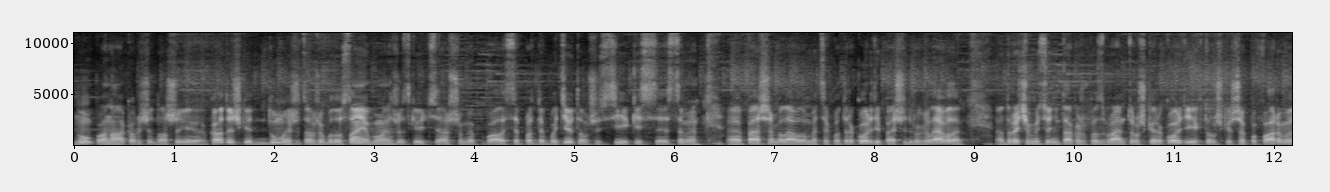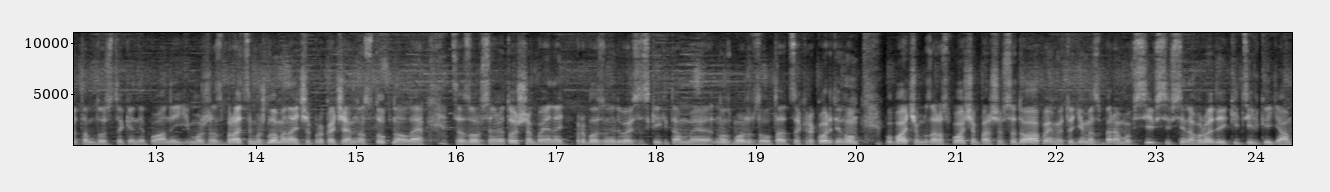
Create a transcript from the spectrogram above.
Ну, погнала, коротше, нашої каточки. Думаю, що це вже буде останнє, бо мене вже таке що ми попалися проти ботів, там що всі якісь е, з цими е, першими левелами цих от рекордів, перші другі левели. А, до речі, ми сьогодні також позбираємо трошки рекордів, їх трошки ще пофармимо, там досить таки непоганий і можна збиратися. Можливо, ми навіть ще прокачаємо наступну, але це зовсім не точно, бо я навіть приблизно не дивився, скільки там ми ну, зможемо залутати цих рекордів. Ну, побачимо, зараз побачимо. Перше все долапаємо, і тоді ми зберемо всі, всі, всі нагороди, які тільки я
